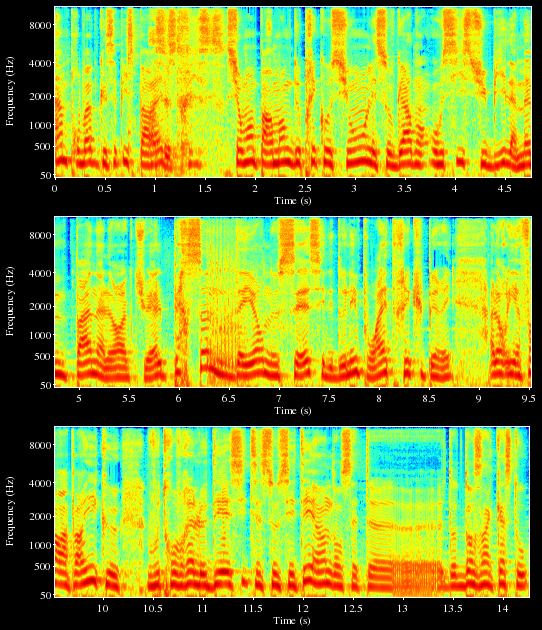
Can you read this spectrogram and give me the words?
improbable que ça puisse Ah, paraître. c'est triste. Sûrement par manque de précaution, les sauvegardes ont aussi subi la même panne à l'heure actuelle. Personne d'ailleurs ne sait si les données pourraient être récupérées. Alors il y a fort à parier que vous trouverez le DSI de cette société hein, dans, cette, euh, dans, dans un casto.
